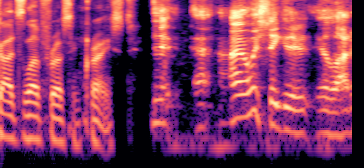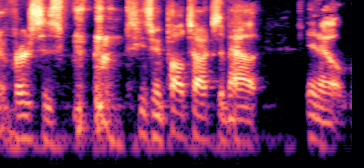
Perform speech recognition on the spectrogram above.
god's love for us in christ. I always think a lot of verses excuse me paul talks about you know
